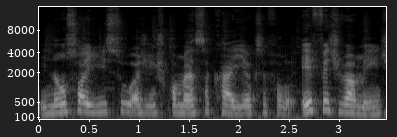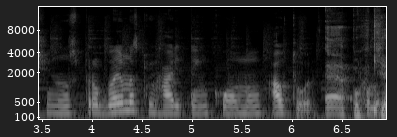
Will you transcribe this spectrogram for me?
E não só isso, a gente começa a cair, é o que você falou, efetivamente nos problemas que o Harry tem como autor. É, porque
